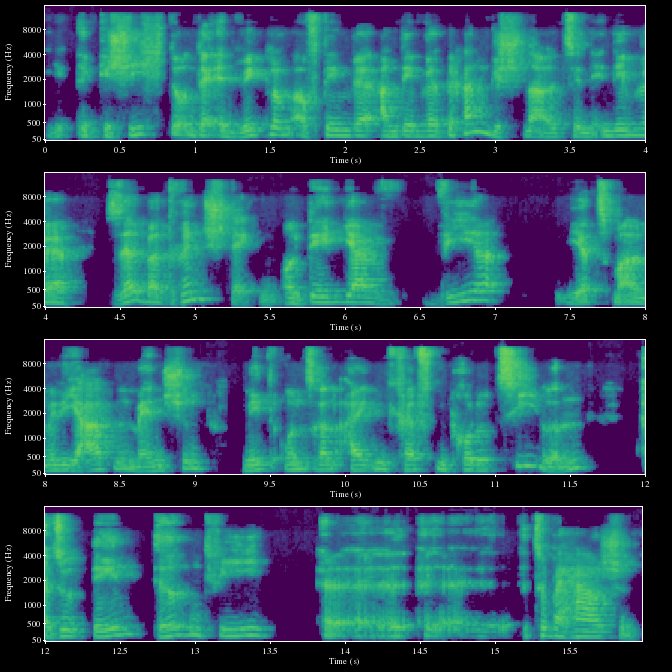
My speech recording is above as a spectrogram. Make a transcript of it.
Geschichte und der Entwicklung, auf dem wir, an dem wir dran geschnallt sind, in dem wir selber drinstecken und den ja wir jetzt mal Milliarden Menschen mit unseren Eigenkräften produzieren, also den irgendwie äh, äh, zu beherrschen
